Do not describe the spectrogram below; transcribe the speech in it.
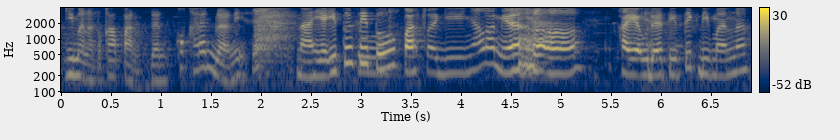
gimana tuh kapan? Dan kok kalian berani sih? Nah, ya itu sih tuh pas lagi nyalon ya. heeh. Kayak udah titik di mana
